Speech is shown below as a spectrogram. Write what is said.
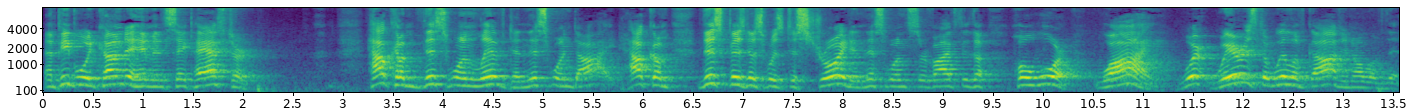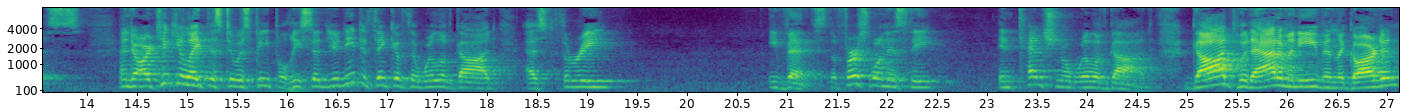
And people would come to him and say, Pastor, how come this one lived and this one died? How come this business was destroyed and this one survived through the whole war? Why? Where, where is the will of God in all of this? And to articulate this to his people, he said, You need to think of the will of God as three events. The first one is the intentional will of God. God put Adam and Eve in the garden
